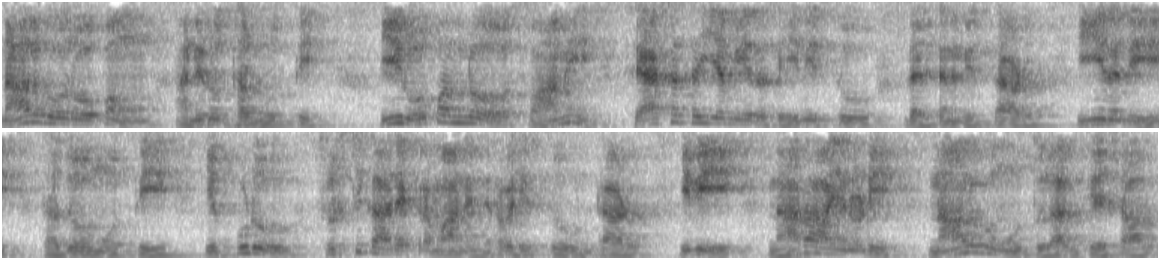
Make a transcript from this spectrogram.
నాలుగో రూపం అనిరుద్ధమూర్తి. ఈ రూపంలో స్వామి శేషశయ్య మీద శయనిస్తూ దర్శనమిస్తాడు. ఈయనది రజోమూర్తి ఎప్పుడూ సృష్టి కార్యక్రమాన్ని నిర్వహిస్తూ ఉంటాడు. ఇవి నారాయణుడి నాలుగు మూర్తుల విశేషాలు.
